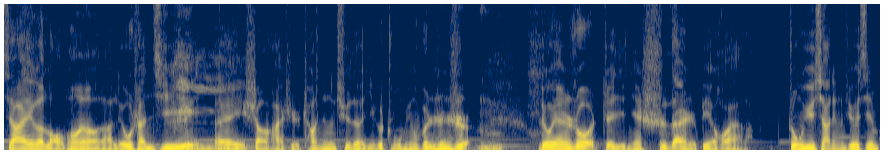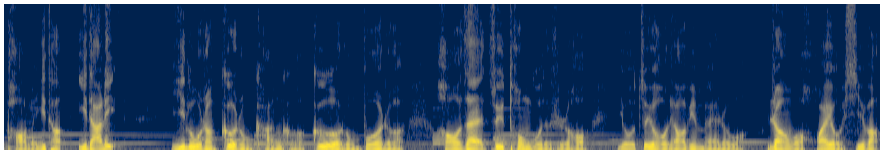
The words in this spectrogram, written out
下一个老朋友了，刘善奇，哎，上海市长宁区的一个著名纹身师，嗯，留言说这几年实在是憋坏了，终于下定决心跑了一趟意大利，一路上各种坎坷，各种波折，好在最痛苦的时候有最后调频陪着我，让我怀有希望，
